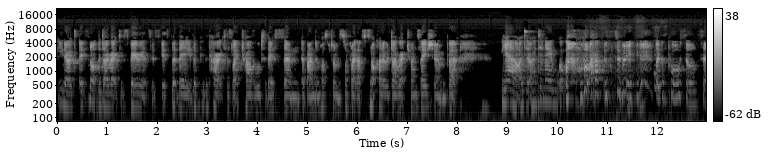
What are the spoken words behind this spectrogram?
you know it's, it's not the direct experience. It's, it's that they the, the characters like travel to this um, abandoned hospital and stuff like that. So it's not kind of a direct translation. But yeah i don't, I don't know what, what happens to me. It's like a portal to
